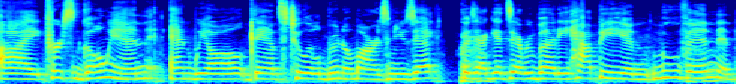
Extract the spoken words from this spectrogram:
I first go in and we all dance to a little Bruno Mars music because Uh-huh. that gets everybody happy and moving. And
